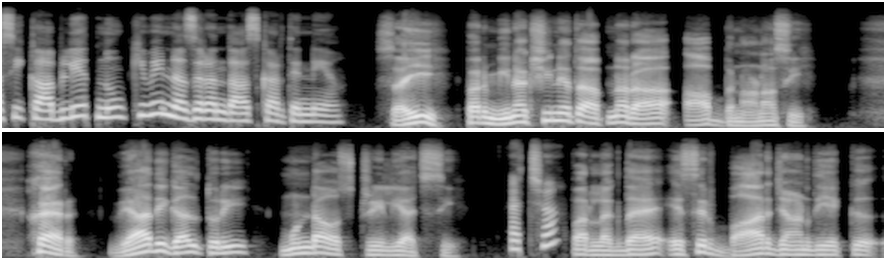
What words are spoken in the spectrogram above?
ਅਸੀਂ ਕਾਬਲੀਅਤ ਨੂੰ ਕਿਵੇਂ ਨਜ਼ਰਅੰਦਾਜ਼ ਕਰ ਦਿੰਨੇ ਆ? ਸਹੀ ਪਰ ਮੀਨਾਕਸ਼ੀ ਨੇ ਤਾਂ ਆਪਣਾ ਰਾਹ ਆਪ ਬਣਾਉਣਾ ਸੀ। ਖੈਰ ਵਿਆਹ ਦੀ ਗੱਲ ਤੁਰੀ ਮੁੰਡਾ ਆਸਟ੍ਰੇਲੀਆ 'ਚ ਸੀ। ਅੱਛਾ। ਪਰ ਲੱਗਦਾ ਹੈ ਇਹ ਸਿਰਫ ਬਾਹਰ ਜਾਣ ਦੀ ਇੱਕ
